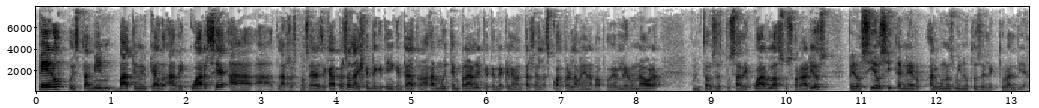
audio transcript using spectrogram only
pero pues también va a tener que adecuarse a, a, las responsabilidades de cada persona. Hay gente que tiene que entrar a trabajar muy temprano y que tendrá que levantarse a las 4 de la mañana para poder leer una hora entonces, pues adecuarlo a sus horarios, pero sí o sí tener algunos minutos de lectura al día.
